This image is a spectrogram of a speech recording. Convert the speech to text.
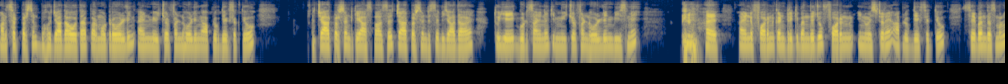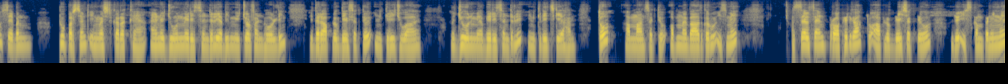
68% बहुत ज़्यादा होता है promoter holding and mutual fund holding आप लोग देख सकते हो चार परसेंट के आस-पास है, चार परसेंट से भी ज़्यादा है, तो ये एक गुड साइन है कि म्यूचुअल फंड होल्डिंग भी इसमें है एंड फॉरेन कंट्री के बंदे जो फॉरेन इन्वेस्टर हैं, आप लोग देख सकते हो 7.72% इन्वेस्ट कर रखे हैं एंड जून में रिसेंटली अभी म्यूचुअल फंड होल्डिंग इधर आप लोग देख सकते हो इंक्रीज़ हुआ है। जून में अभी रिसेंटली इंक्रीज़ किया है, तो आप मान सकते हो। अब मैं बात करूँ इसमें सेल्स एंड प्रॉफिट का, तो आप लोग देख सकते हो जो इस कंपनी ने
